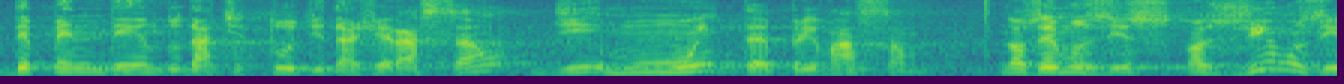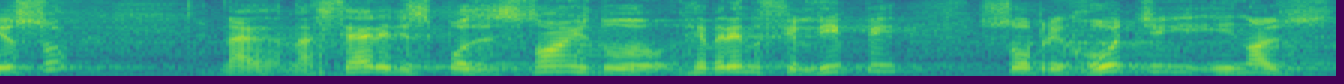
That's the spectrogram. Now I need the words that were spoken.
dependendo da atitude da geração, de muita privação. Nós vemos isso, nós vimos isso na, na série de exposições do Reverendo Felipe sobre Ruth e nós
